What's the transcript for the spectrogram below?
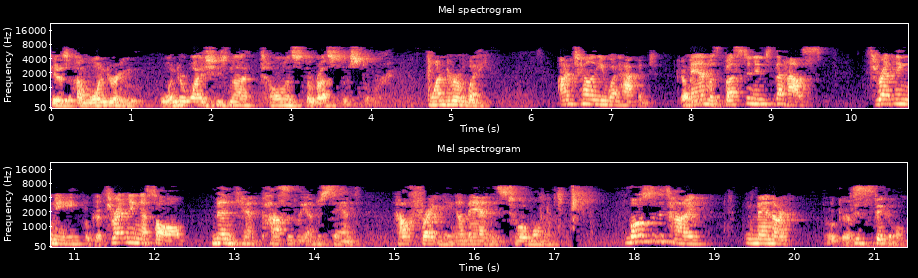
is I'm wondering, wonder why she's not telling us the rest of the story. Wonder away. I'm telling you what happened. The Kelly? man was busting into the house, threatening me, Okay. threatening us all. Men can't possibly understand how frightening a man is to a woman. Most of the time, men are Okay. despicable.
